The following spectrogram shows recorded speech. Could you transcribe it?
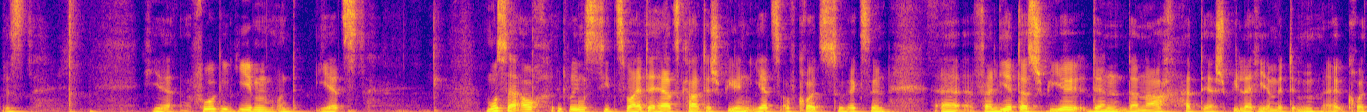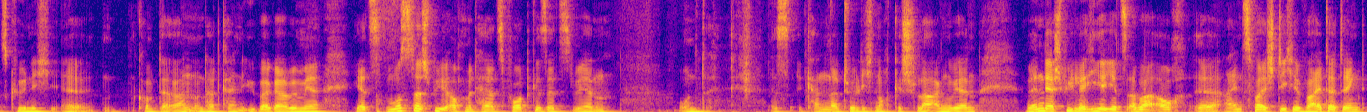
ist hier vorgegeben, und jetzt muss er auch übrigens die zweite Herzkarte spielen, jetzt auf Kreuz zu wechseln, äh, verliert das Spiel, denn danach hat der Spieler hier mit dem äh, Kreuz König, äh, kommt ran und hat keine Übergabe mehr. Jetzt muss das Spiel auch mit Herz fortgesetzt werden, und es kann natürlich noch geschlagen werden. Wenn der Spieler hier jetzt aber auch äh, ein, zwei Stiche weiterdenkt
